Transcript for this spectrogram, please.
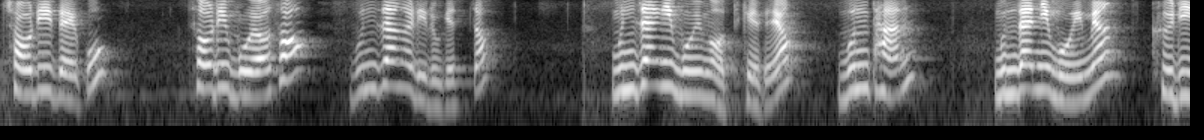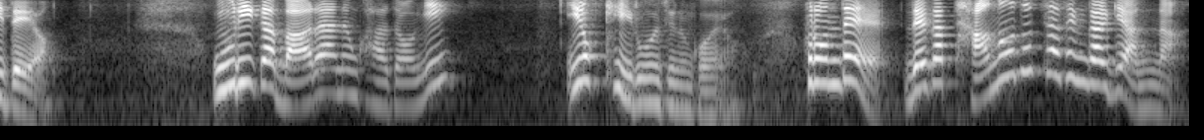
절이 되고 절이 모여서 문장을 이루겠죠. 문장이 모이면 어떻게 돼요? 문단. 문단이 모이면 글이 돼요. 우리가 말하는 과정이 이렇게 이루어지는 거예요. 그런데 내가 단어조차 생각이 안 나.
